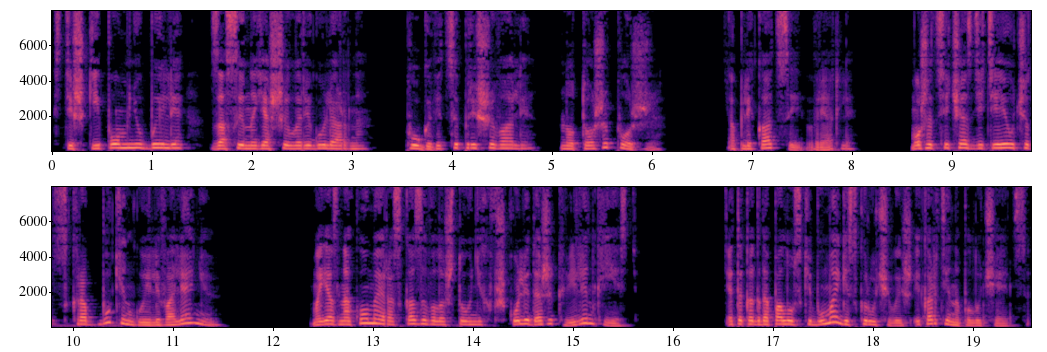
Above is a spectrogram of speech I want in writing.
Стежки, помню, были, за сына я шила регулярно. Пуговицы пришивали, но тоже позже. Аппликации вряд ли. Может, сейчас детей учат скраббукингу или валянию? Моя знакомая рассказывала, что у них в школе даже квиллинг есть. Это когда полоски бумаги скручиваешь, и картина получается.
